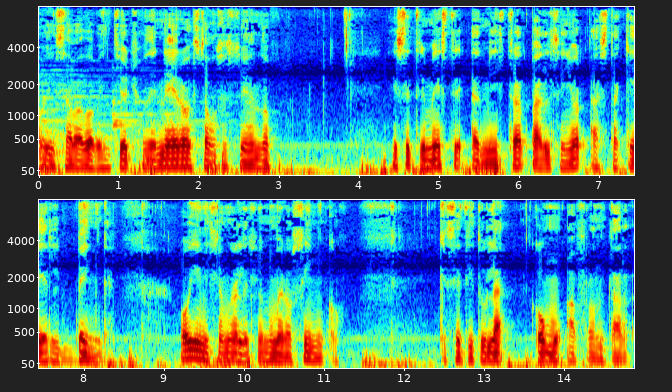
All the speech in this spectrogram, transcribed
Hoy sábado 28 de enero, estamos estudiando este trimestre Administrar para el Señor hasta que Él venga. Hoy iniciamos la lección número 5 que se titula Cómo afrontar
